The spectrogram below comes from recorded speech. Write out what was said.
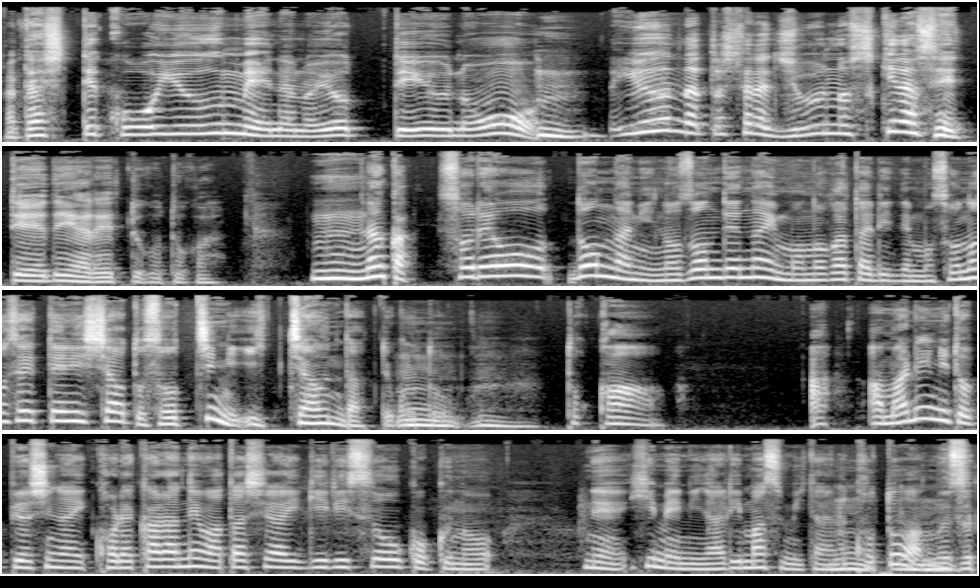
私ってこういう運命なのよっていうのをうん。言うんだとしたら自分の好きな設定でやれってことか。うん、なんかそれをどんなに望んでない物語でもその設定にしちゃうとそっちに行っちゃうんだってこと、うんうん。とかああまりに突拍しないこれからね私はイギリス王国の、ね、姫になりますみたいなことは難しいよ、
